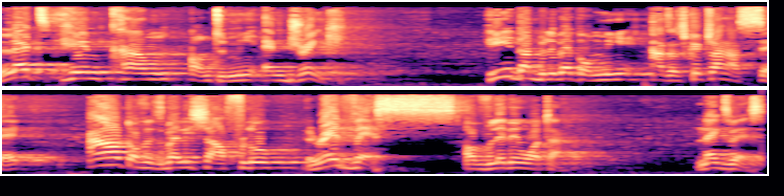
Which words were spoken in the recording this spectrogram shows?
let him come unto me and drink. He that believeth on me, as the scripture has said, out of his belly shall flow rivers of living water. Next verse.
